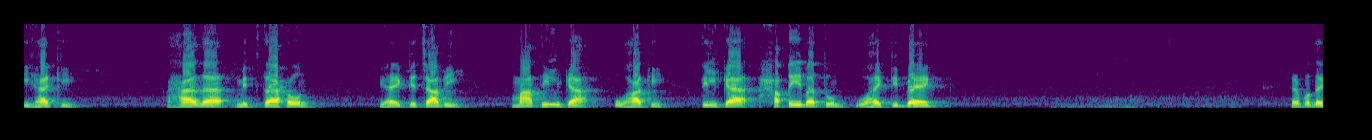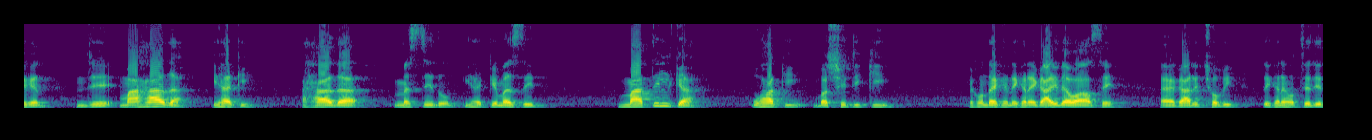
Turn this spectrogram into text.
ইহা কি হাদা মিফতাহুন, ইহা একটি চাবি। মা তিলকা উহা কি তিলকা হাকিবাতুন, উহা একটি ব্যাগ। এরপর দেখেন যে মাহাদা ইহা কি হাদা মসজিদুন ইহা একটি মসজিদ। মাতিলকা উহা কি বা সেটি কি? এখন দেখেন, এখানে গাড়ি দেওয়া আছে গাড়ির ছবি। তো এখানে হচ্ছে যে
